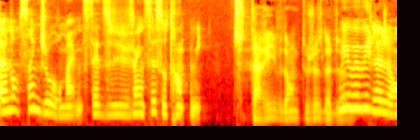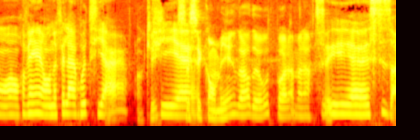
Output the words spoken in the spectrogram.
Euh, non, cinq jours même. C'est du 26 au 30 mai. Tu t'arrives donc tout juste de là? Oui, oui, oui. Là, on, on revient. On a fait la route hier. OK. Puis, euh, Ça, c'est combien d'heures de route pour aller à Malartic? c'est 6 heures.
